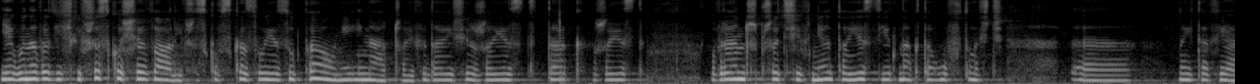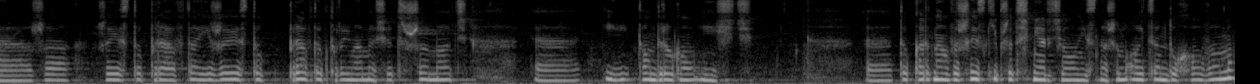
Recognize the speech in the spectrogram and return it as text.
jakby nawet jeśli wszystko się wali, wszystko wskazuje zupełnie inaczej, wydaje się, że jest tak, że jest wręcz przeciwnie, to jest jednak ta ufność, e, no i ta wiara, że, że jest to prawda i że jest to prawda, której mamy się trzymać e, i tą drogą iść. E, To kardynał Wyszyński przed śmiercią jest naszym ojcem duchowym.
